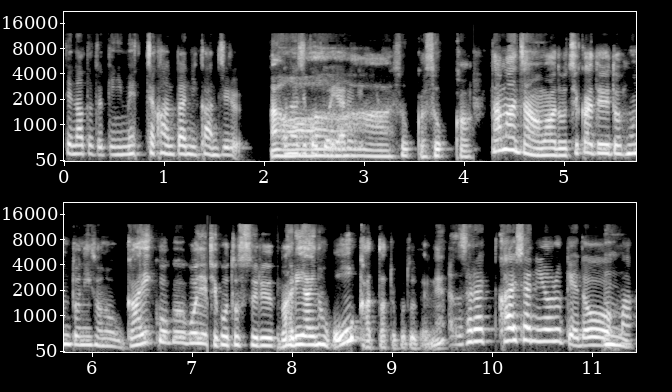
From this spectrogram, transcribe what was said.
てなった時にめっちゃ簡単に感じる。同同じことをやるああ、そっかそっか。たまちゃんはどっちかというと本当にその外国語で仕事する割合の方が多かったってことだよね。それは会社によるけど、うんまあ、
